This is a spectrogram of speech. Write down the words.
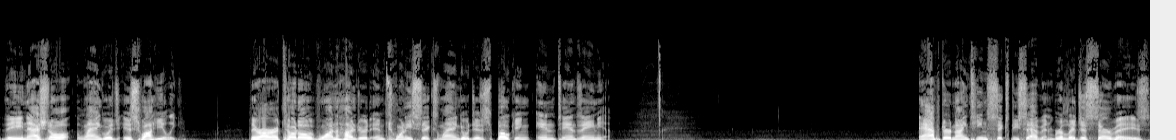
The national language is Swahili. There are a total of 126 languages spoken in Tanzania. After 1967, religious surveys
